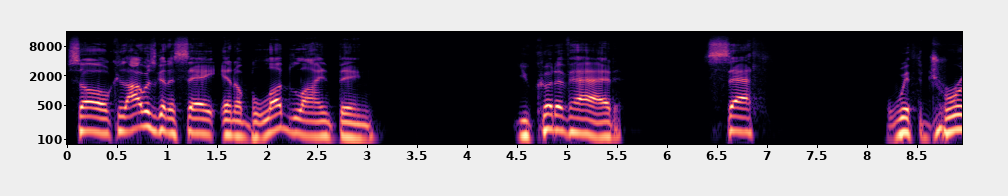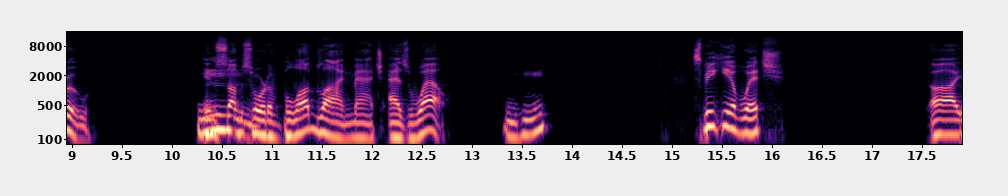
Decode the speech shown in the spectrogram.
So, because I was going to say in a bloodline thing, you could have had Seth with Drew in some sort of bloodline match as well. Mm-hmm. Speaking of which, uh,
